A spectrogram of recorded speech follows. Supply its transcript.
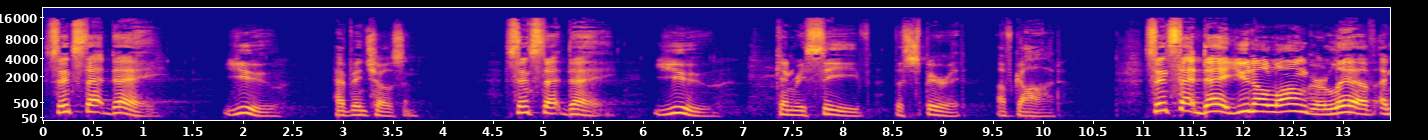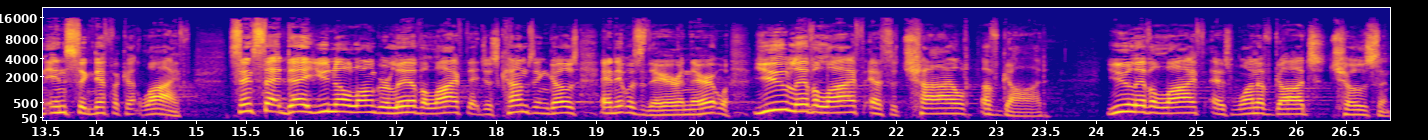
Since that day, you have been chosen. Since that day, you can receive the Spirit of God. Since that day, you no longer live an insignificant life. Since that day, you no longer live a life that just comes and goes, and it was there and there it was. You live a life as a child of God. You live a life as one of God's chosen.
